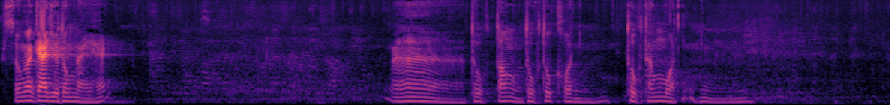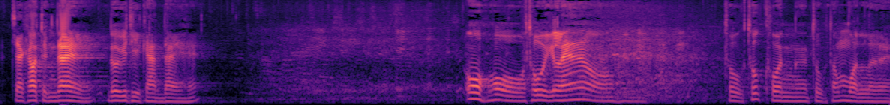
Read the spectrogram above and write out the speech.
กศูนย์กลางกายอยู่ตรงไหนฮะถูกต้องถูกทุกคน ถูกทั้งหมด จะเข้าถึงได้ด้วยวิธีการใดฮะ โอ้โห ถูกอีกแล้ว ถูกทุกคนถูกทั้งหมดเลย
